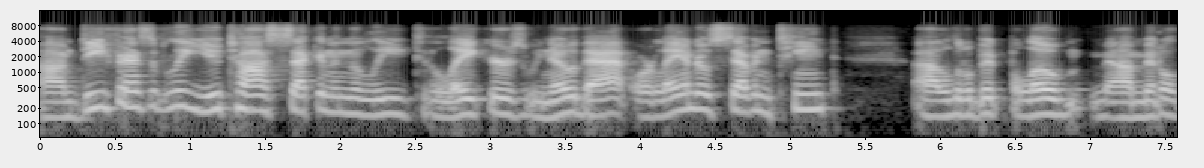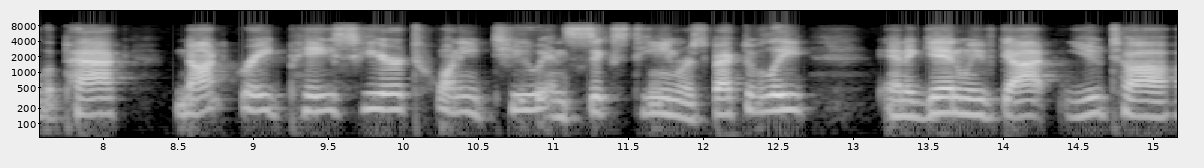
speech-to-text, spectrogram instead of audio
Um, defensively, Utah second in the league to the Lakers. We know that. Orlando 17th, a little bit below uh, middle of the pack. Not great pace here, 22 and 16 respectively. And again, we've got Utah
